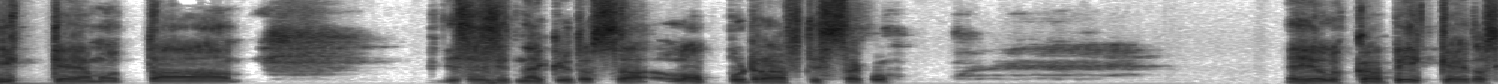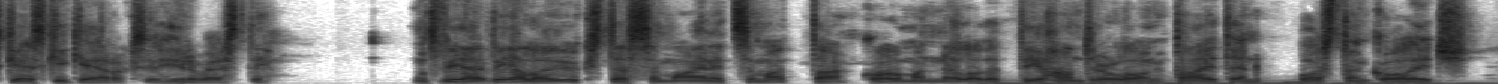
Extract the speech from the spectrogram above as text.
pikkejä, mutta ja se sitten näkyy tuossa loppudraftissa, kun ei ollutkaan pikkejä tuossa keskikierroksilla hirveästi. Mutta vielä, vielä on yksi tässä mainitsematta. Kolmannella otettiin Hunter Long Titan Boston College –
